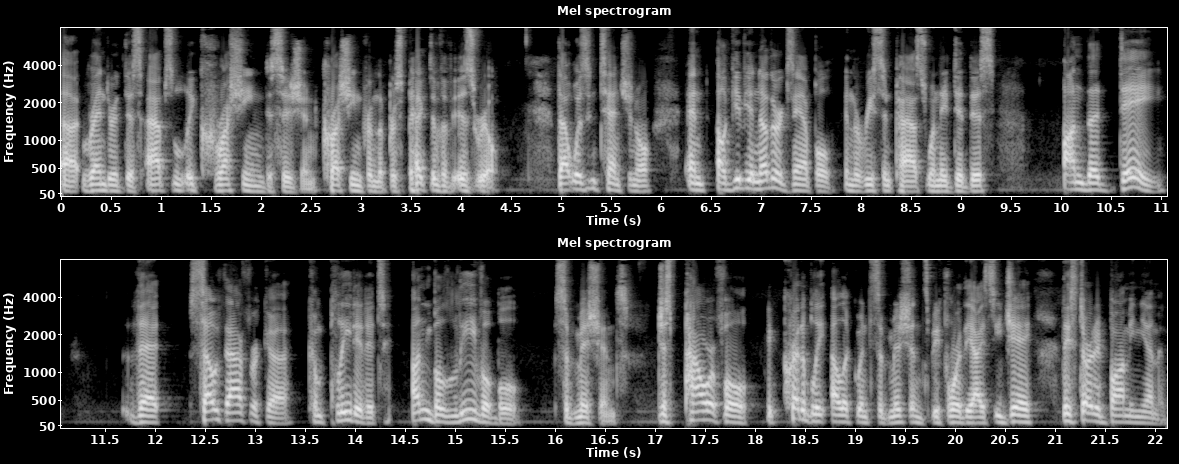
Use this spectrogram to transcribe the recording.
uh, rendered this absolutely crushing decision, crushing from the perspective of Israel. That was intentional. And I'll give you another example in the recent past when they did this. On the day that South Africa completed its unbelievable submissions, just powerful, incredibly eloquent submissions before the ICJ, they started bombing Yemen.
